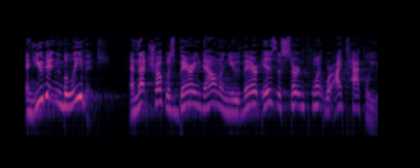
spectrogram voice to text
and you didn't believe it and that truck was bearing down on you, there is a certain point where I tackle you.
